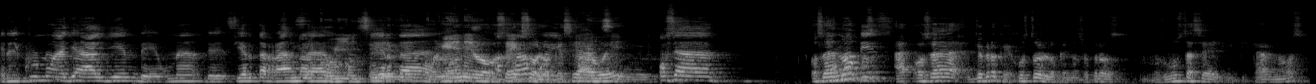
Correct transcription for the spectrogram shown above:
en el crew no haya alguien de una, de cierta raza o con de cierta, O género, Ajá, sexo, lo que sea, güey. o sea, O sea, No pues, a- o sea, yo creo que justo lo que nosotros nos gusta hacer y fijarnos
